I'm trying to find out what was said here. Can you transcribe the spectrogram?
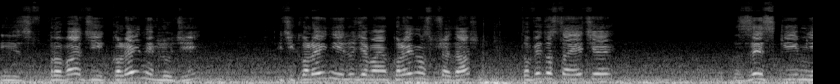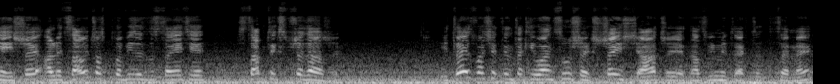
i wprowadzi kolejnych ludzi i ci kolejni ludzie mają kolejną sprzedaż, to wy dostajecie zyski mniejsze, ale cały czas prowizję dostajecie z tamtych sprzedaży. I to jest właśnie ten taki łańcuszek szczęścia, czy nazwijmy to jak to chcemy.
